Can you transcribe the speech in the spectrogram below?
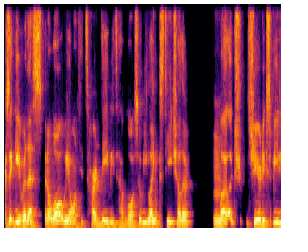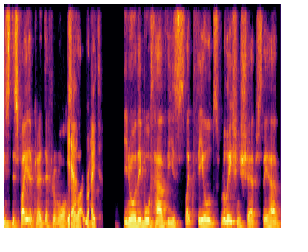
because it gave her this, in a lot of way, I wanted her and Davey to have lots of wee links to each other, Mm. like, like shared experience despite their kind of different walks Yeah, of life right. you know they both have these like failed relationships they have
